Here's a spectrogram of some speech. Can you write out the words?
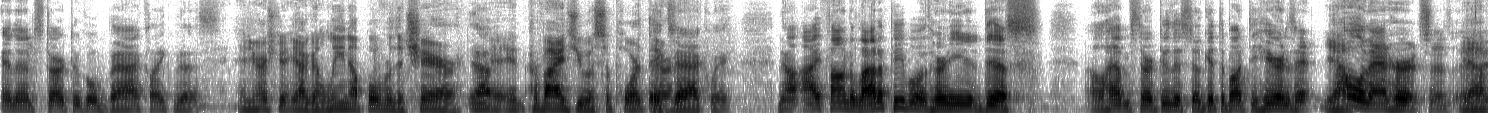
and then start to go back like this. And you're actually yeah going to lean up over the chair. Yeah. It, it provides you a support there. Exactly. Now, I found a lot of people with herniated discs. I'll have them start do this. They'll get about to here and say, Yeah. "Oh, that hurts," uh, Yeah.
